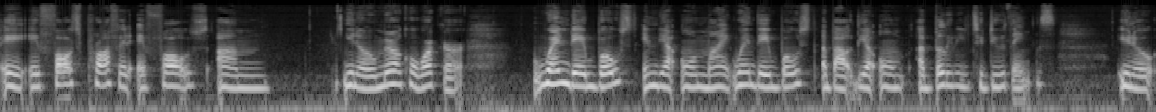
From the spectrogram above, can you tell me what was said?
a, a false prophet a false um you know miracle worker when they boast in their own mind, when they boast about their own ability to do things. You know,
